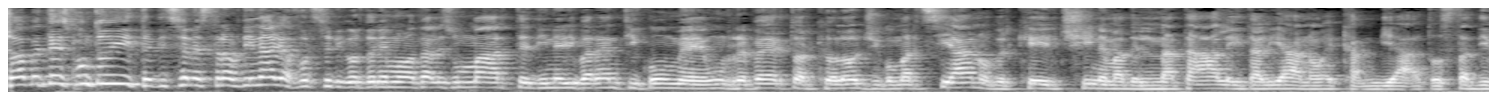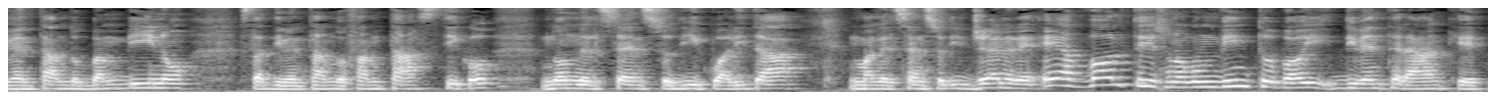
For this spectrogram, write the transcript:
Ciao Bettes.it, edizione straordinaria, forse ricorderemo Natale su Marte di Neri Parenti come un reperto archeologico marziano perché il cinema del Natale italiano è cambiato, sta diventando bambino, sta diventando fantastico, non nel senso di qualità ma nel senso di genere e a volte io sono convinto poi diventerà anche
